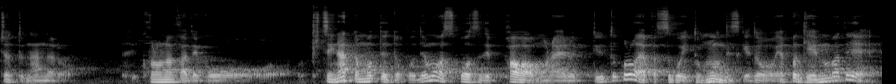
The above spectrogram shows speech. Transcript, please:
ちょっとなんだろう、コロナ禍でこう、きついなと思ってるところでもスポーツでパワーをもらえるっていうところはやっぱすごいと思うんですけど、やっぱ現場で、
